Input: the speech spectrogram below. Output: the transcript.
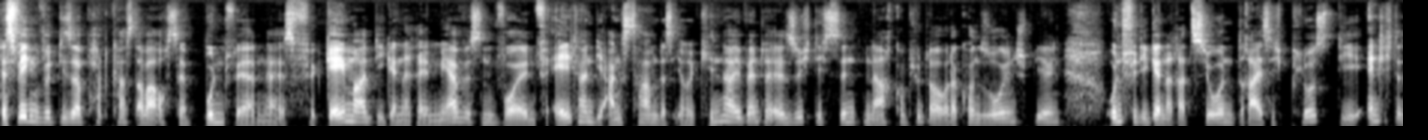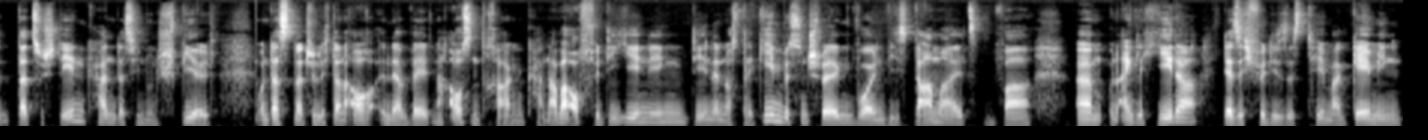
Deswegen wird dieser Podcast aber auch sehr bunt werden. Er ist für Gamer, die generell mehr wissen wollen, für Eltern, die Angst haben, dass ihre Kinder eventuell süchtig sind nach Computer- oder Konsolenspielen und für die Generation 30 plus, die endlich dazu stehen kann, dass sie nun spielt und das natürlich dann auch in der Welt nach außen tragen kann. Aber auch für diejenigen, die in der Nostalgie ein bisschen schwelgen wollen, wie es damals war und eigentlich jeder, der sich für dieses Thema Gaming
